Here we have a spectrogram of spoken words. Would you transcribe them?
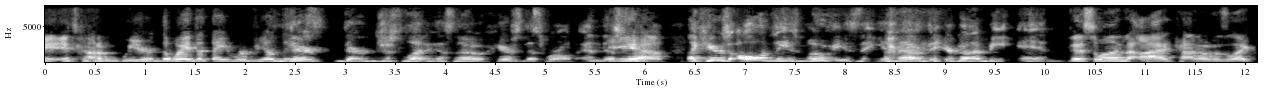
it's kind of weird the way that they revealed these. They're they're just letting us know here's this world and this yeah. world. Like here's all of these movies that you know that you're gonna be in. This one I kind of was like,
